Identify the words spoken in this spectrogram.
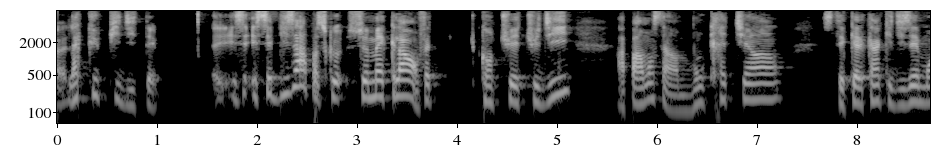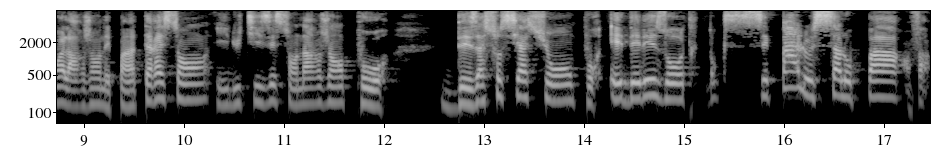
euh, la cupidité. Et c'est bizarre parce que ce mec-là, en fait, quand tu étudies, apparemment c'était un bon chrétien. C'était quelqu'un qui disait moi l'argent n'est pas intéressant. Il utilisait son argent pour des associations pour aider les autres. Donc c'est pas le salopard, enfin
